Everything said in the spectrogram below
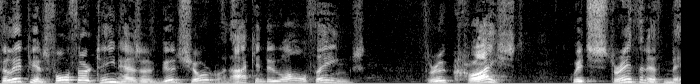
Philippians 4:13 has a good short one. I can do all things through Christ, which strengtheneth me.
